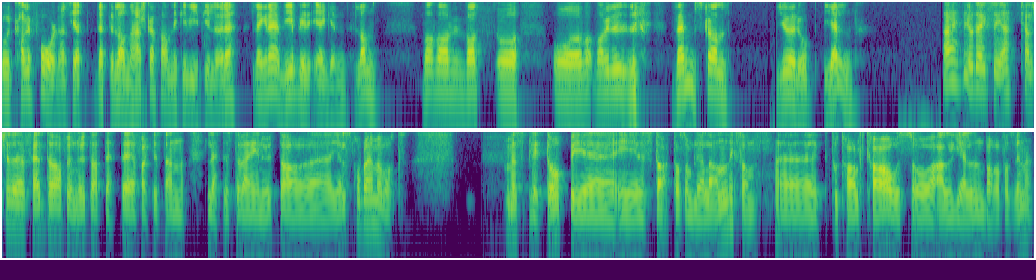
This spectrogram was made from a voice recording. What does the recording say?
hvor California sier at dette landet her skal faen ikke vi tilhøre lenger, vi blir egen land. Hva, hva, hva, og, og hva, hva vil du Hvem skal gjøre opp gjelden? Nei, det er jo det jeg sier. Kanskje Fed har funnet ut at dette er faktisk den letteste veien ut av eh, gjeldsproblemet vårt. Vi splitter opp i, eh, i stater som blir land, liksom. Eh, totalt kaos, og all gjelden bare forsvinner.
